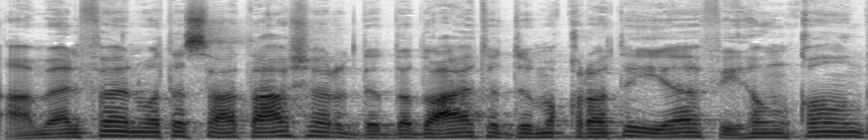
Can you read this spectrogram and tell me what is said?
عام 2019 ضد دعاة الديمقراطية في هونغ كونغ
